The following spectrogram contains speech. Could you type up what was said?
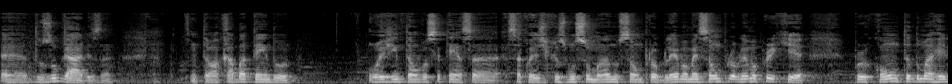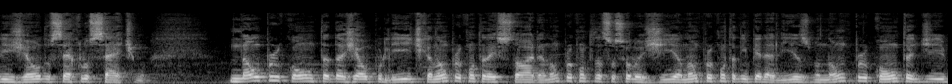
é, dos lugares. Né. Então acaba tendo Hoje, então, você tem essa, essa coisa de que os muçulmanos são um problema, mas são um problema por quê? Por conta de uma religião do século VII não por conta da geopolítica, não por conta da história, não por conta da sociologia, não por conta do imperialismo, não por conta de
